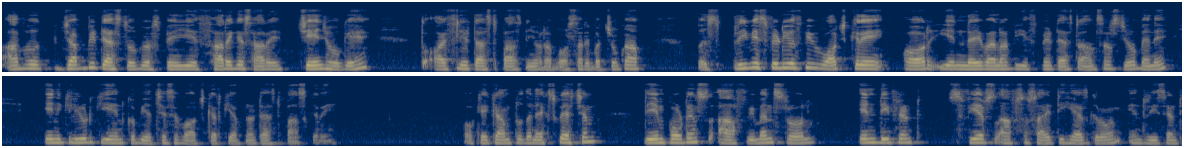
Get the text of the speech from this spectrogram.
अब जब भी टेस्ट होगा उस पर ये सारे के सारे चेंज हो गए हैं। तो इसलिए टेस्ट पास नहीं हो रहा बहुत सारे बच्चों का। आप प्रीवियस वीडियोस भी वॉच करें और ये नए वाला भी इसमें टेस्ट आंसर्स जो मैंने इंक्लूड किए इनको भी अच्छे से वॉच करके अपना टेस्ट पास करें। Okay come to the next question The importance of women's role in different spheres of society has grown in recent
